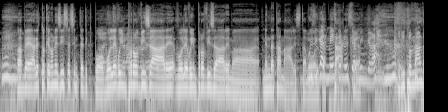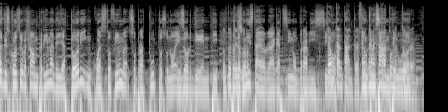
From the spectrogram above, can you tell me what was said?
Vabbè, ha detto che non esiste synthetic pop. Volevo improvvisare, volevo improvvisare, ma mi è andata male stavolta. Musicalmente non Tac. siamo in grado. Ritornando al discorso che facevamo prima degli attori, in questo film soprattutto sono esordienti. Sono Il protagonista è un ragazzino bravissimo. Che è un cantante, alla È fine, un non è mai stato cantante un lui. attore.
